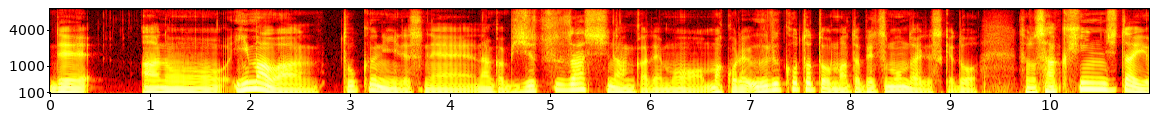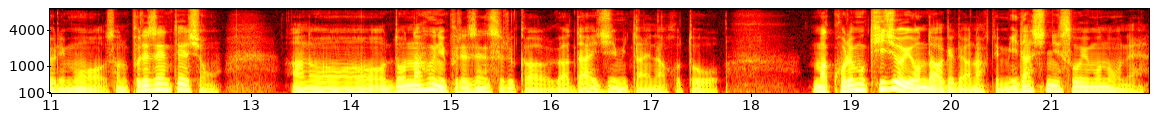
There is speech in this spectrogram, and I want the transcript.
であの今は特にですねなんか美術雑誌なんかでもまあこれ売ることとまた別問題ですけどその作品自体よりもそのプレゼンテーションあのどんな風にプレゼンするかが大事みたいなことをまあこれも記事を読んだわけではなくて見出しにそういうものをね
